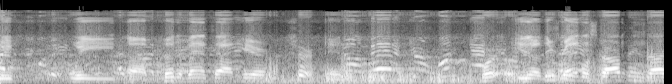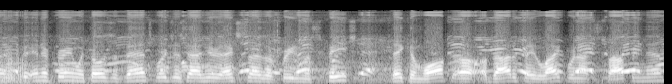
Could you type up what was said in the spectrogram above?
we we uh, put events out here, Sure. and We're, You know, the these red- people stopping, is not interfering with those events. We're just out here to exercise our freedom of speech. They can walk uh, about if they like. We're not stopping them.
